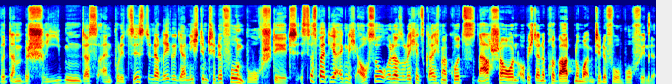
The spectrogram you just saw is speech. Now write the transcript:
wird dann beschrieben, dass ein Polizist in der Regel ja nicht im Telefonbuch steht. Ist das bei dir eigentlich auch so oder soll ich jetzt gleich mal kurz nachschauen, ob ich deine Privatnummer im Telefonbuch finde?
